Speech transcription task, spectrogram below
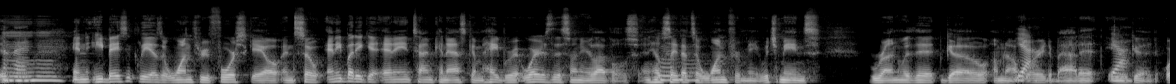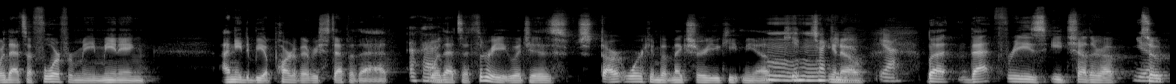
Okay. And he basically has a one through four scale. And so anybody at any time can ask him, Hey, Britt, where is this on your levels? And he'll say, That's a one for me, which means run with it, go. I'm not Yeah. worried about it. Yeah. You're good. Or that's a four for me, meaning I need to be a part of every step of that. Okay. Or that's a three, which is start working, but make sure you keep me up. Keep mm-hmm. checking You know, in. Yeah. But that frees each other up. So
